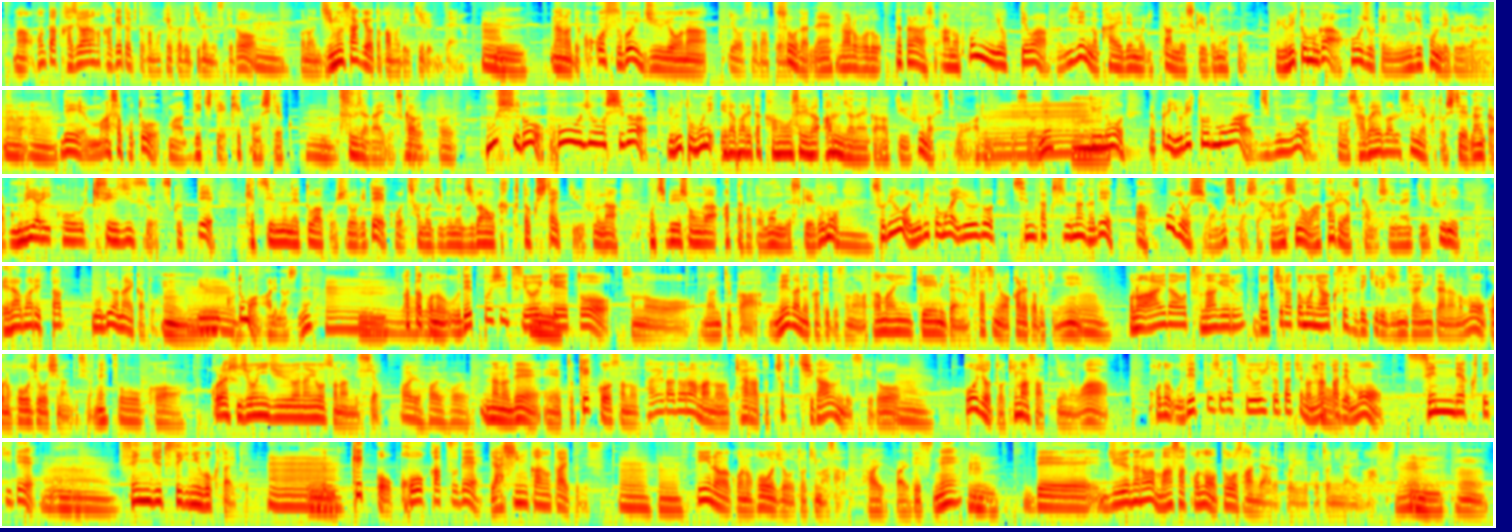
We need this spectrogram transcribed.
まあ本当は梶原の掛時とかも結構できるんですけど、うんこの事務作業とかもできるみたいな。ううんんなのでここすごい重要な要素だと思う。そうだね。なるほどだからあの本によっては以前の回でも言ったんですけれども頼朝が北条家に逃げ込んでくるじゃないですか。うんで政子と、まあ、できて結婚してうんするじゃないですか、はいはいむしろ北条氏が頼朝に選ばれた可能性があるんじゃないかなっていうふうな説もあるんですよね。んっていうのもやっぱり頼朝は自分のそのサバイバル戦略としてなんか無理やりこう既成事実を作って血縁のネットワークを広げてこうちゃんと自分の地盤を獲得したいっていう風なモチベーションがあったかと思うんですけれども、うんそれを頼朝がいろいろ選択する中であ北条氏はもしかして話の分かるやつかもしれないという風に選ばれたのではないかとうん。いうこともありますね。うん。あとはこの腕っぷし強い系と、そのなんていうか眼鏡かけてその頭いい系みたいな2つに分かれた時に、うん。この間をつなげるどちらともにアクセスできる人材みたいなのもこの北条氏なんですよね。そうか。これは非常に重要な要素なんですよ。はいはいはい。なので、えー、と結構その大河ドラマのキャラとちょっと違うんですけど、うん。北条時政っていうのはこの腕っぷしが強い人たちの中でも戦略的でうん。戦術的に動くタイプ、うん。結構狡猾で野心家のタイプです。うん。うん。っていうのがこの北条時政はいはい。ですね。ううん。んで重要なのは政子のお父さんであるということになります。ううんん。うん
